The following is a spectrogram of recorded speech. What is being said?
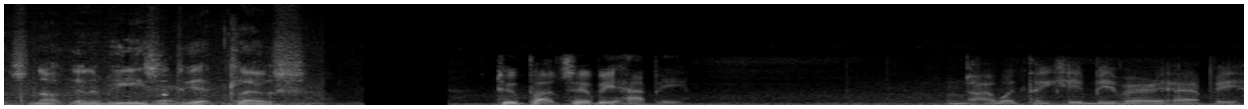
It's not going to be easy to get close. Two putts, he'll be happy. I would think he'd be very happy.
